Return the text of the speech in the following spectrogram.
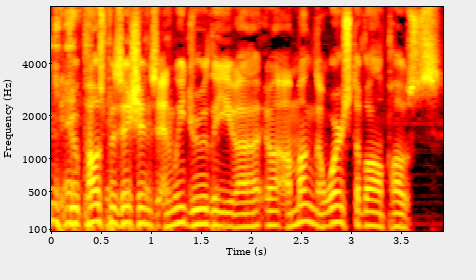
We drew post positions, and we drew the uh, among the worst of all posts.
